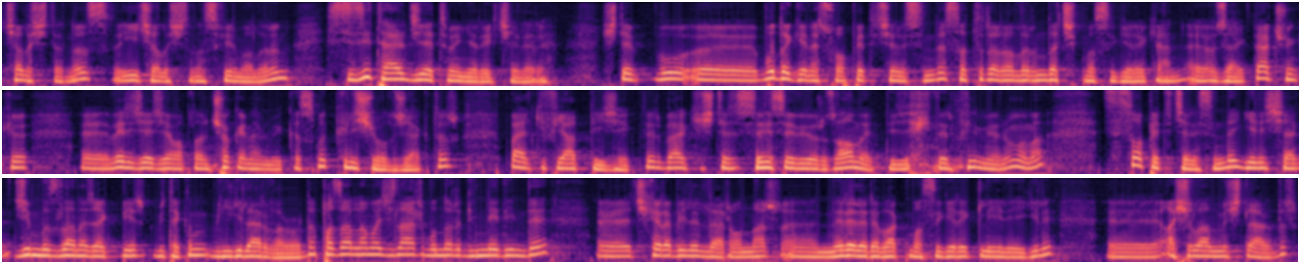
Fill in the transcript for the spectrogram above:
çalıştığınız, iyi çalıştığınız firmaların sizi tercih etme gerekçeleri. İşte bu e, bu da gene sohbet içerisinde satır aralarında çıkması gereken e, özellikler. Çünkü e, vereceği cevapların çok önemli bir kısmı klişe olacaktır. Belki fiyat diyecektir. Belki işte seni seviyoruz Ahmet diyecektir bilmiyorum ama sohbet içerisinde gelişen cımbızlanacak bir bir takım bilgiler var orada. Pazarlamacılar bunları dinlediğinde e, çıkarabilirler. Onlar e, nerelere bakması gerektiği ile ilgili e, aşılanmışlardır.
